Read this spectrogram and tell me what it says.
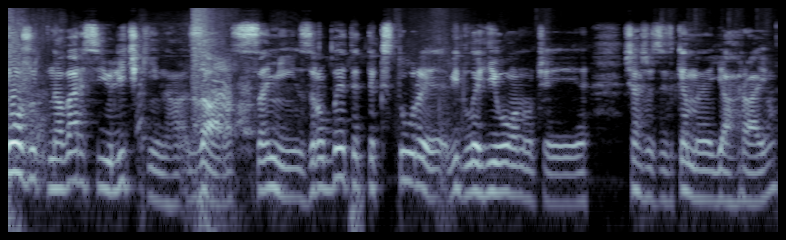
можуть на версію Лічкінга зараз самі зробити текстури від Легіону чи ще щось, з якими я граю.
